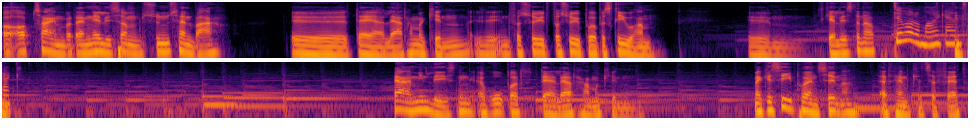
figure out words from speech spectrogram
at optegne, hvordan jeg ligesom synes, han var, øh, da jeg lærte ham at kende. En forsøg, et forsøg på at beskrive ham. Øhm, skal jeg læse den op? Det må du meget gerne, tak. Her er min læsning af Robert, da jeg lærte ham at kende. Man kan se på hans hænder, at han kan tage fat,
